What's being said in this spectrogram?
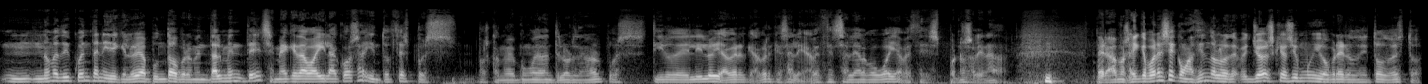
no me doy cuenta ni de que lo he apuntado, pero mentalmente se me ha quedado ahí la cosa y entonces pues pues cuando me pongo delante del ordenador, pues tiro del hilo y a ver, a ver qué sale. A veces sale algo guay, a veces pues no sale nada. Pero vamos, hay que ponerse como haciéndolo. de- Yo es que soy muy obrero de todo esto.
